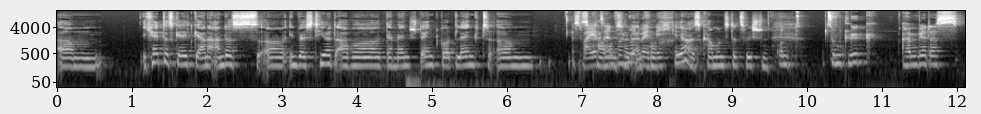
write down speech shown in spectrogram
ähm, ich hätte das Geld gerne anders äh, investiert, aber der Mensch denkt, Gott lenkt. Ähm, es war es jetzt einfach halt notwendig. Einfach, genau. Ja, es kam uns dazwischen. Und zum Glück haben wir das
